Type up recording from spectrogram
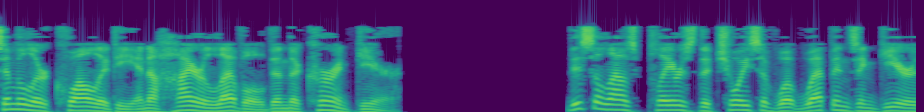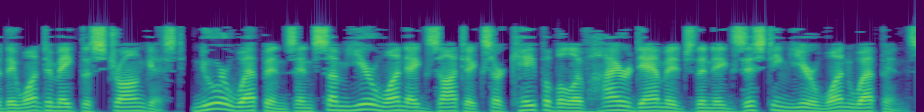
similar quality and a higher level than the current gear». This allows players the choice of what weapons and gear they want to make the strongest. Newer weapons and some Year 1 exotics are capable of higher damage than existing Year 1 weapons.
